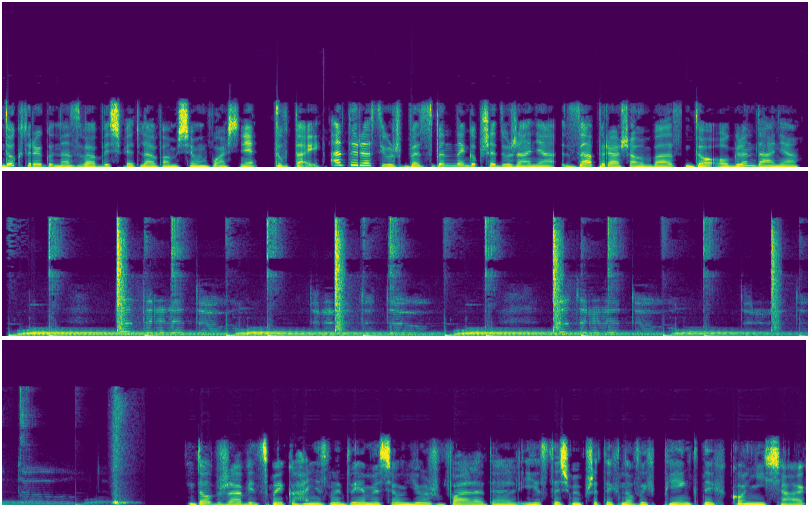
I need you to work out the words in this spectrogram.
do którego nazwa wyświetla wam się właśnie tutaj. A teraz już bez zbędnego przedłużania zapraszam was do oglądania. Dobrze, więc moi kochani, znajdujemy się już w Valedel i jesteśmy przy tych nowych, pięknych konisiach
